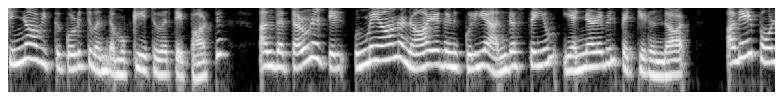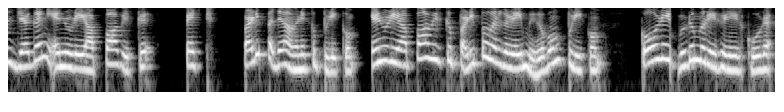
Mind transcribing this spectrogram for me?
சின்னாவிற்கு கொடுத்து வந்த முக்கியத்துவத்தை பார்த்து அந்த தருணத்தில் உண்மையான நாயகனுக்குரிய அந்தஸ்தையும் என்னளவில் பெற்றிருந்தார். அதேபோல் ஜெகன் என்னுடைய அப்பாவிற்கு பெட் படிப்பது அவனுக்கு பிடிக்கும். என்னுடைய அப்பாவிற்கு படிப்பவர்களை மிகவும் பிடிக்கும். கோழை விடுமுறைகளில் கூட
